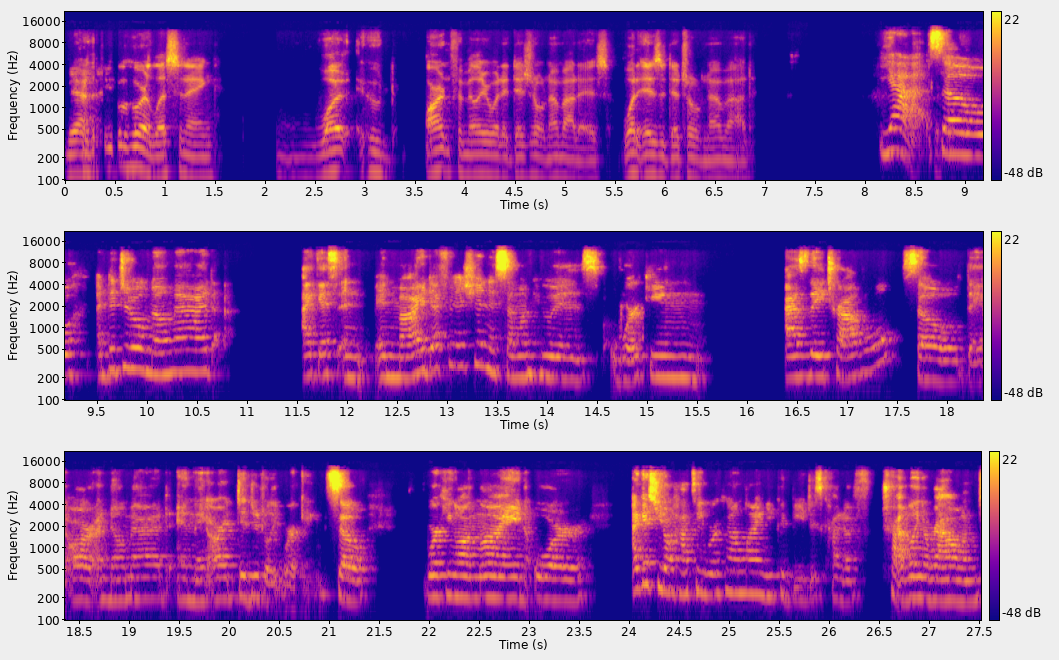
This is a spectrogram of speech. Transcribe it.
yeah For the people who are listening, what who aren't familiar what a digital nomad is, what is a digital nomad? Yeah, so a digital nomad, I guess in in my definition is someone who is working as they travel. So they are a nomad and they are digitally working. So working online or I guess you don't have to be working online. You could be just kind of traveling around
